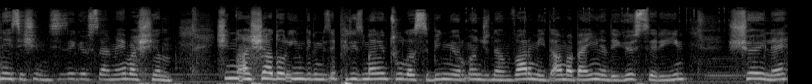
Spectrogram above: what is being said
Neyse şimdi size göstermeye başlayalım. Şimdi aşağı doğru indiğimizde prizmarin tuğlası bilmiyorum önceden var mıydı ama ben yine de göstereyim. Şöyle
